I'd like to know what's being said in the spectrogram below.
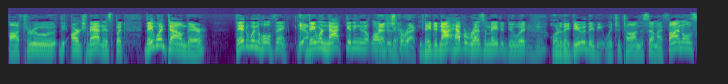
uh, through the Arch Madness. But they went down there. They had to win the whole thing. Yeah. They were not getting an at large. That is correct. Mm-hmm. They did not have a resume to do it. What do they do? They beat Wichita in the semifinals.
